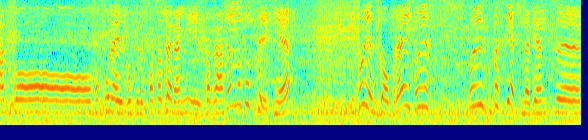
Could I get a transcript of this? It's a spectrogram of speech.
albo w ogóle w ogóle z pasażerem i z bagażem, no to cyk, nie? i to jest dobre i to jest, to jest bezpieczne, więc e,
